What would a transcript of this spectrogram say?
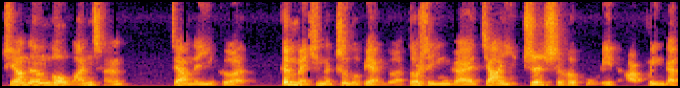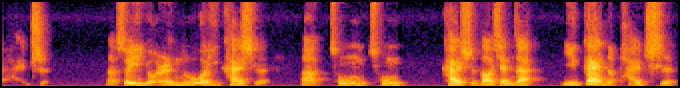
只要能够完成这样的一个根本性的制度变革，都是应该加以支持和鼓励的，而不应该排斥。啊，所以有人如果一开始啊，从从开始到现在一概的排斥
